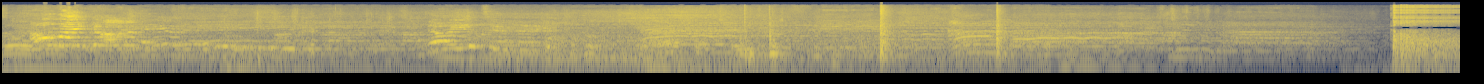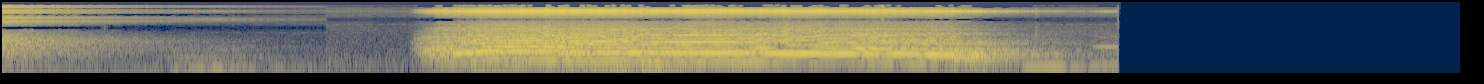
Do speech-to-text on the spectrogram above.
Oh my god! No YouTube video.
